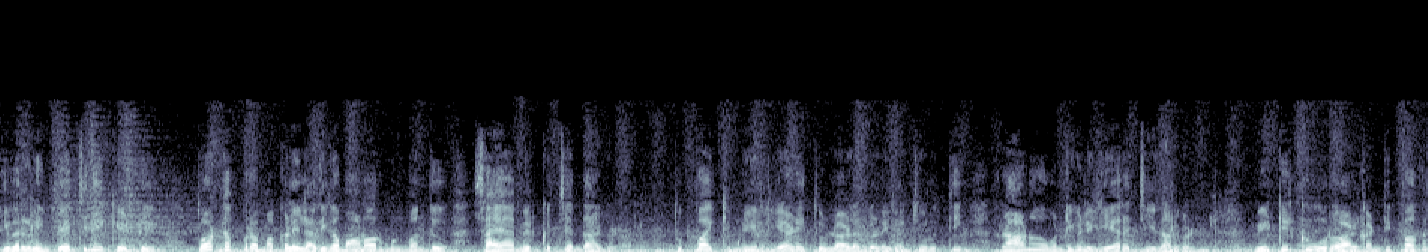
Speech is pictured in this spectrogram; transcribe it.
இவர்களின் பேச்சினை கேட்டு தோட்டப்புற மக்களில் அதிகமானோர் முன்வந்து சயாமிற்கு சென்றார்கள். துப்பாக்கி முனையில் ஏழை தொழிலாளர்களை அச்சுறுத்தி இராணுவ வண்டிகளில் ஏறச் செய்தார்கள். வீட்டிற்கு ஒரு ஆள் கண்டிப்பாக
